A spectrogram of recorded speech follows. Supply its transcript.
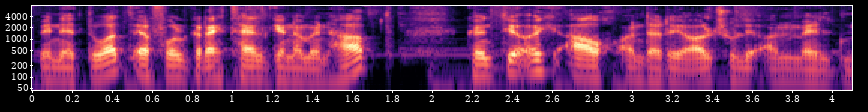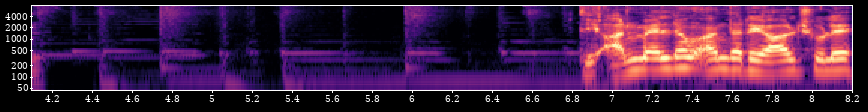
Wenn ihr dort erfolgreich teilgenommen habt, könnt ihr euch auch an der Realschule anmelden. Die Anmeldung an der Realschule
